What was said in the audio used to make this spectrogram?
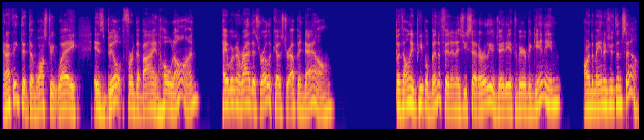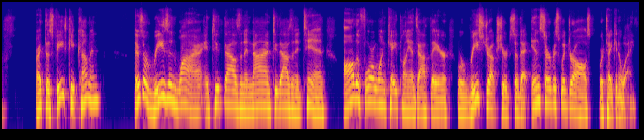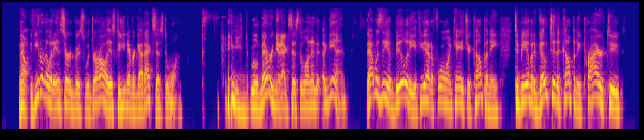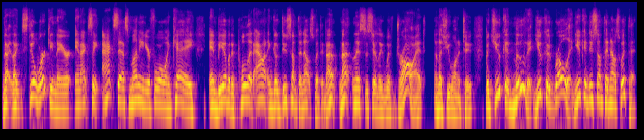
And I think that the Wall Street way is built for the buy and hold on. Hey, we're going to ride this roller coaster up and down. But the only people benefiting, as you said earlier, JD, at the very beginning, are the managers themselves, right? Those fees keep coming. There's a reason why in 2009, 2010, all the 401k plans out there were restructured so that in service withdrawals were taken away. Now, if you don't know what an in service withdrawal is because you never got access to one, and you will never get access to one again. That was the ability, if you had a 401k at your company, to be able to go to the company prior to like still working there and actually access money in your 401k and be able to pull it out and go do something else with it. Not, not necessarily withdraw it unless you wanted to, but you could move it, you could roll it, you could do something else with it.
